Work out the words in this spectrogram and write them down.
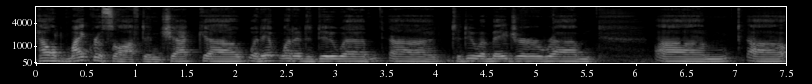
held Microsoft in check uh, when it wanted to do a, uh, to do a major. Um, um, uh,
